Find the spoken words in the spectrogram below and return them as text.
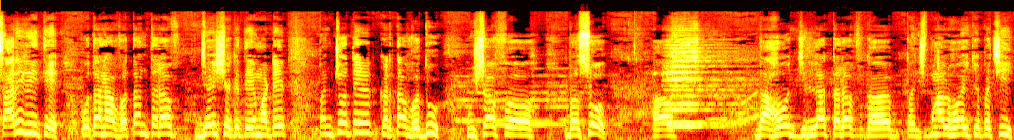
સારી રીતે પોતાના વતન તરફ જઈ શકે તે માટે પંચોતેર કરતાં વધુ મુસાફ બસો દાહોદ જિલ્લા તરફ પંચમહાલ હોય કે પછી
